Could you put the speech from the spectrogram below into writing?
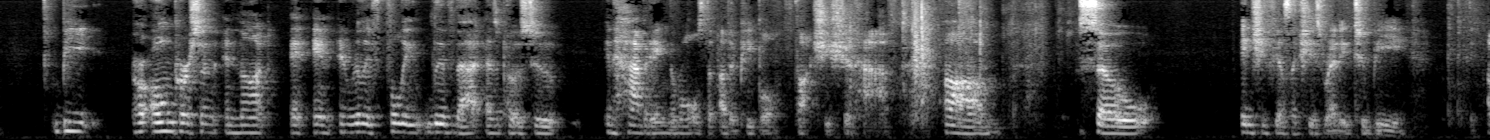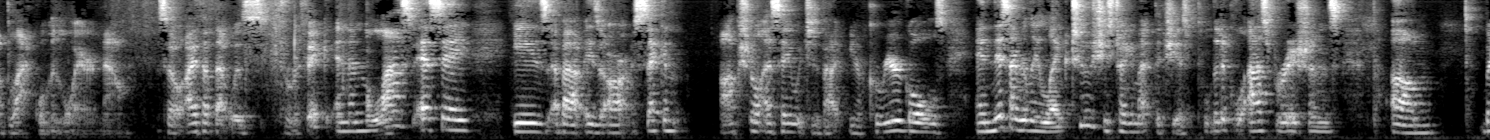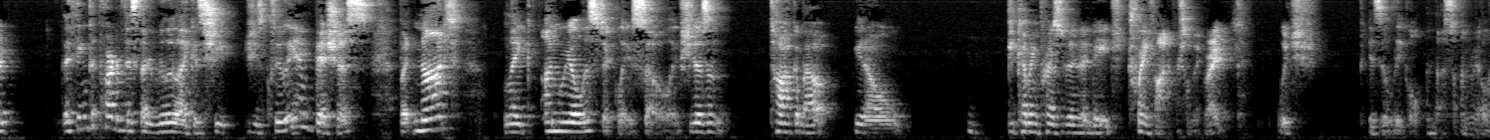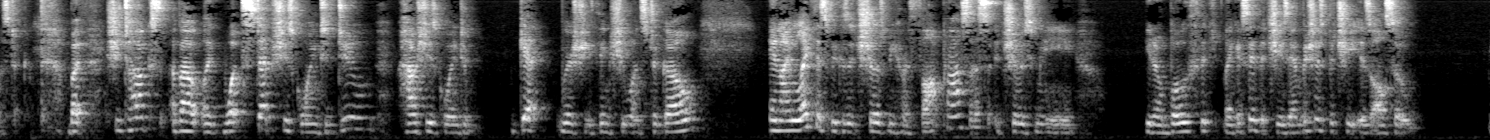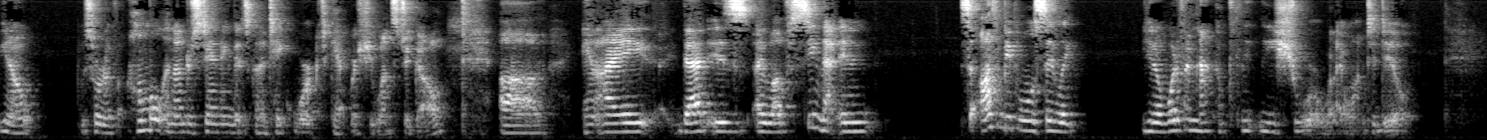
be her own person and not, and, and really fully live that as opposed to inhabiting the roles that other people thought she should have. Um, so, and she feels like she's ready to be a black woman lawyer now. So I thought that was terrific. And then the last essay is about, is our second optional essay, which is about your career goals. And this I really like too. She's talking about that she has political aspirations. Um, but I think the part of this that I really like is she she's clearly ambitious, but not like unrealistically so. Like she doesn't talk about, you know, becoming president at age 25 or something, right? Which is illegal and thus unrealistic. But she talks about like what steps she's going to do, how she's going to get where she thinks she wants to go. And I like this because it shows me her thought process. It shows me, you know, both, that, like I said, that she's ambitious, but she is also, you know, sort of humble and understanding that it's going to take work to get where she wants to go. Uh, and I, that is, I love seeing that. And so often people will say like, you know, what if I'm not completely sure what I want to do?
